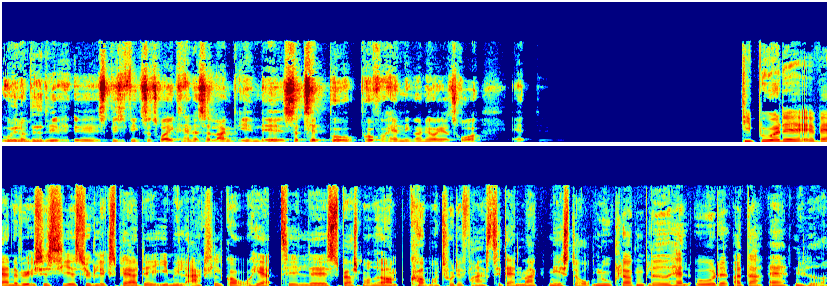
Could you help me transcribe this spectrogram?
uden at vide det øh, specifikt, så tror jeg ikke, han er så langt ind, øh, så tæt på, på forhandlingerne, og jeg tror, at... Øh, de burde øh, være nervøse, siger cykelekspert øh, Emil Axelgaard her til øh, spørgsmålet om, kommer Tour de France til Danmark næste år? Nu er klokken blevet halv otte, og der er nyheder.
